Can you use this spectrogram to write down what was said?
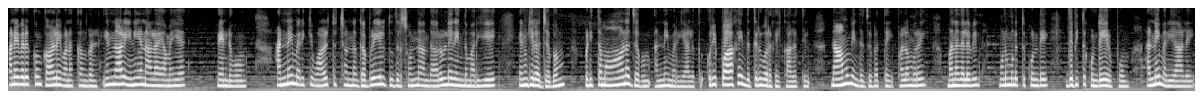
அனைவருக்கும் காலை வணக்கங்கள். இந்நாள் இனிய நாளாய் அமைய வேண்டுவோம். அன்னை மரிக்கு வாழ்த்து சொன்ன கப்ரியல் துதர் சொன்ன அந்த அருள் நிறைந்த மரியே என்கிற ஜெபம் பிடித்தமான ஜெபம் அன்னை மரியாளுக்கு. குறிப்பாக இந்த திருவருகை காலத்தில் நாமும் இந்த ஜெபத்தை பலமுறை மனதளவில் முணுமுணுத்து கொண்டே ஜெபித்து கொண்டே இருப்போம். அன்னை மரியாளை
